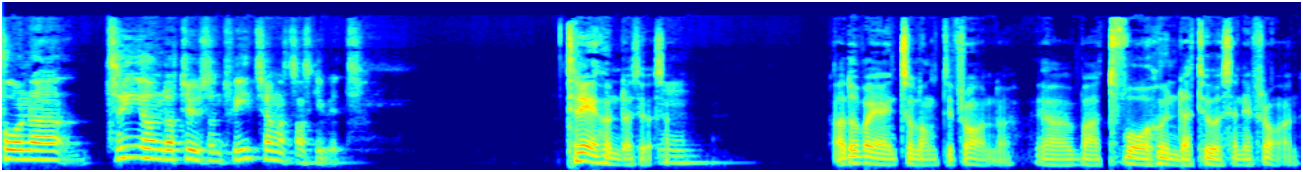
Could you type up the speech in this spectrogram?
200, 300 000 tweets har jag nästan skrivit. 300 000? Mm. Ja, då var jag inte så långt ifrån då. Jag var bara 200 000 ifrån.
